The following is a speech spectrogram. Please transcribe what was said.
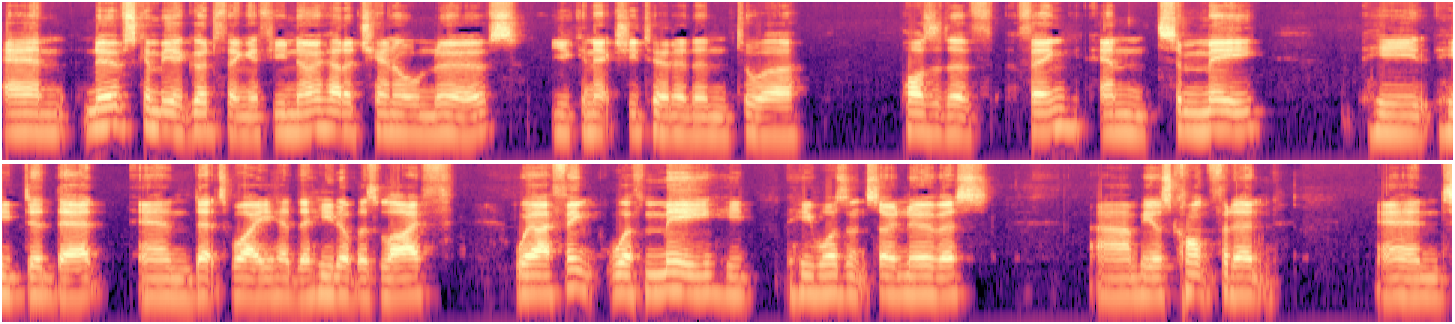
And nerves can be a good thing. If you know how to channel nerves, you can actually turn it into a positive thing. And to me, he he did that, and that's why he had the heat of his life. Where I think with me, he he wasn't so nervous. Um, he was confident, and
